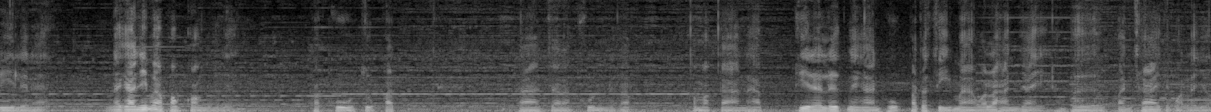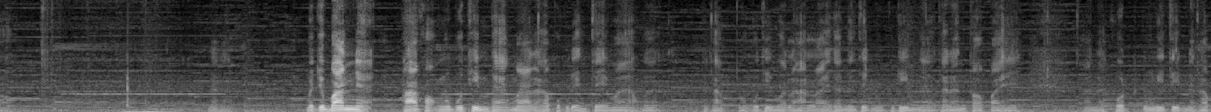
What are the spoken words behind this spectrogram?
ดีเลยนะในการนี้มาพร้อมกล่องเดิมๆพระครูจุพัฒนาจารคุณนะครับ กรรมการนะครับ ที่ระลึกในงานผูกพัตสีมาวัลหันใหญ่อำเภอปันช่ายจังหวัดระยอง นะครับ ปัจจุบันเนี่ยพระของหลวงปู่ทิมแพงมากนะครับ พวกเหรียญเจมานะนะครับหลวงปู่ทิมวัดลานไร่ท่านเป็นศิษย์หลวงปู่ทิมนะฉะนั้นต่อไปอนาคตก็มีติดนะครับ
